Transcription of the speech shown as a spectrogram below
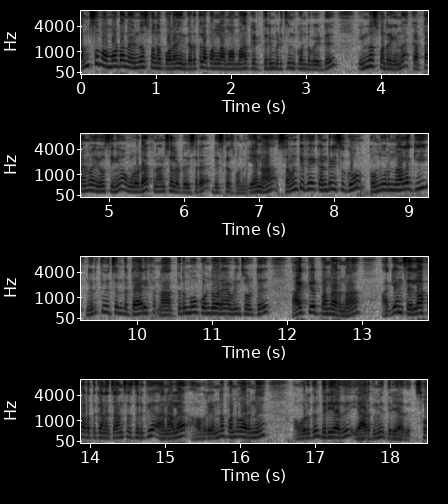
லம்சம் அமௌண்ட்டை நான் இன்வெஸ்ட் பண்ண போகிறேன் இந்த இடத்துல பண்ணலாமா மார்க்கெட் திரும்பிடுச்சுன்னு கொண்டு போயிட்டு இன்வெஸ்ட் பண்ணுறீங்கன்னா கட்டாயமாக யோசிங்க உங்களோட ஃபினான்ஷியல் அட்வைஸரை டிஸ்கஸ் பண்ணுங்கள் ஏன்னா செவன்ட்டி ஃபைவ் கண்ட்ரீஸுக்கும் தொண்ணூறு நாளைக்கு நிறுத்தி வச்சிருந்த டேரிஃப் நான் திரும்பவும் கொண்டு வரேன் அப்படின்னு சொல்லிட்டு ஆக்டிவேட் பண்ணாருன்னா அகேன்ஸ் எல்லாம் ஆஃப் வரதுக்கான சான்சஸ் இருக்குது அதனால் அவர் என்ன பண்ணுவாருன்னு அவருக்கும் தெரியாது யாருக்குமே தெரியாது. ஸோ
